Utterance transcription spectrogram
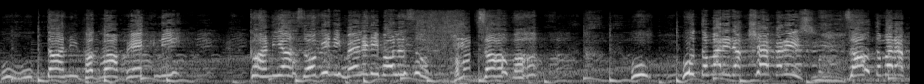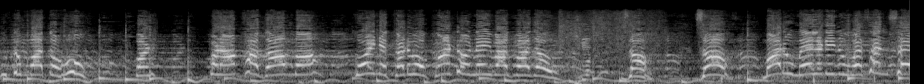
હું ઉગતાની ભગવા ભેખની કાનિયા જોગીની મેલડી બોલું છું. સાવ હું હું તમારી રક્ષા કરીશ. જાઉં તમારા કુટુંબમાં તો હું, પણ પણ આખા ગામમાં કોઈને કડવો કાંટો નહીં વાગવા દઉં. જાઉં જાઉં મારું મેલડીનું વસન છે.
